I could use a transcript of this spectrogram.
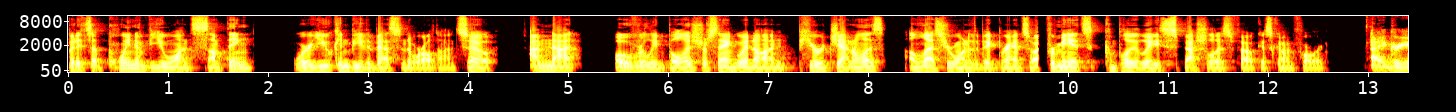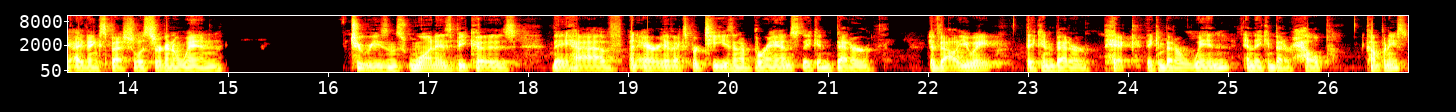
but it's a point of view on something where you can be the best in the world on. So I'm not overly bullish or sanguine on pure generalists unless you're one of the big brands. So for me, it's completely specialist focus going forward. I agree. I think specialists are going to win two reasons. One is because they have an area of expertise and a brand, so they can better evaluate, they can better pick, they can better win, and they can better help companies.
